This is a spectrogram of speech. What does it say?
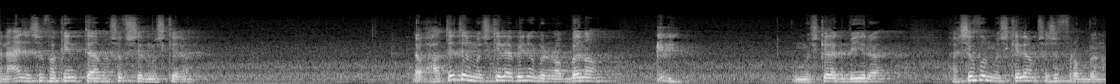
أنا عايز أشوفك أنت ما اشوفش المشكلة. لو حطيت المشكلة بيني وبين ربنا المشكلة كبيرة هشوف المشكلة ومش هشوف ربنا.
